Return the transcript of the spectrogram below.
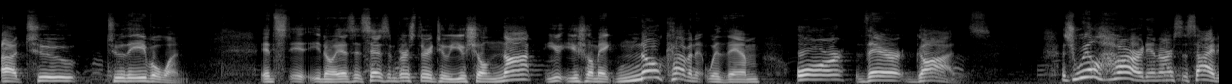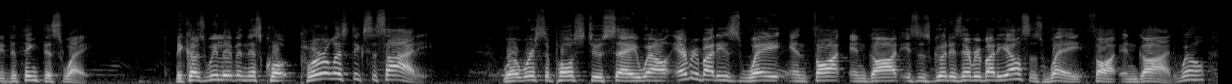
uh, to, to the evil one, it's, it, you know, as it says in verse 32, you shall not, you, you shall make no covenant with them or their gods. It's real hard in our society to think this way because we live in this, quote, pluralistic society where we're supposed to say, well, everybody's way and thought and God is as good as everybody else's way, thought, and God. Well,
